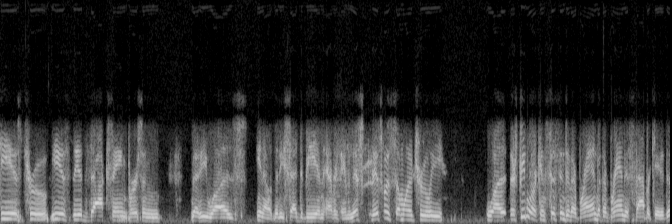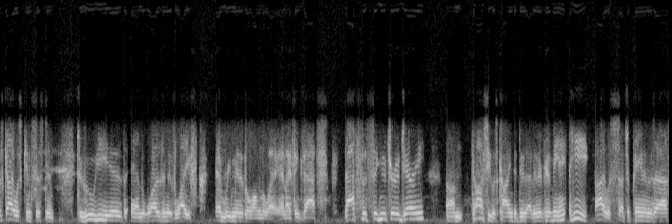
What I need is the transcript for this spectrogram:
he is true. He is the exact same person that he was, you know, that he said to be and everything. I mean, this this was someone who truly was there's people who are consistent to their brand, but their brand is fabricated. This guy was consistent to who he is and was in his life every minute along the way, and I think that's that's the signature to Jerry. Um, gosh, he was kind to do that interview with me. He, I was such a pain in his ass,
